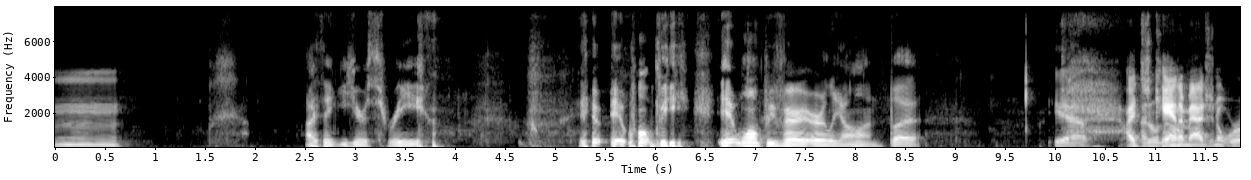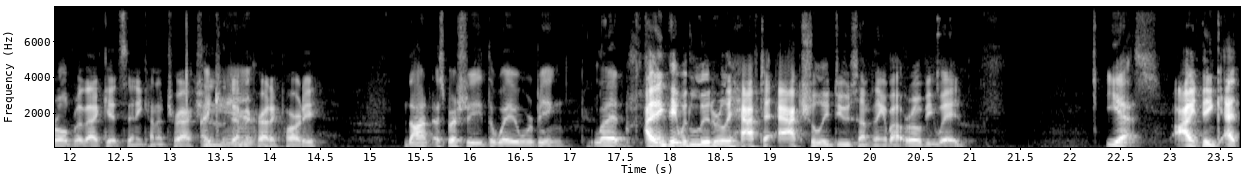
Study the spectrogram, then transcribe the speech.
Mm, I think year three. it, it won't be it won't be very early on, but Yeah. I just don't can't know. imagine a world where that gets any kind of traction I in the can't. Democratic Party. Not especially the way we're being led. I think they would literally have to actually do something about Roe v. Wade. Yes. I think at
